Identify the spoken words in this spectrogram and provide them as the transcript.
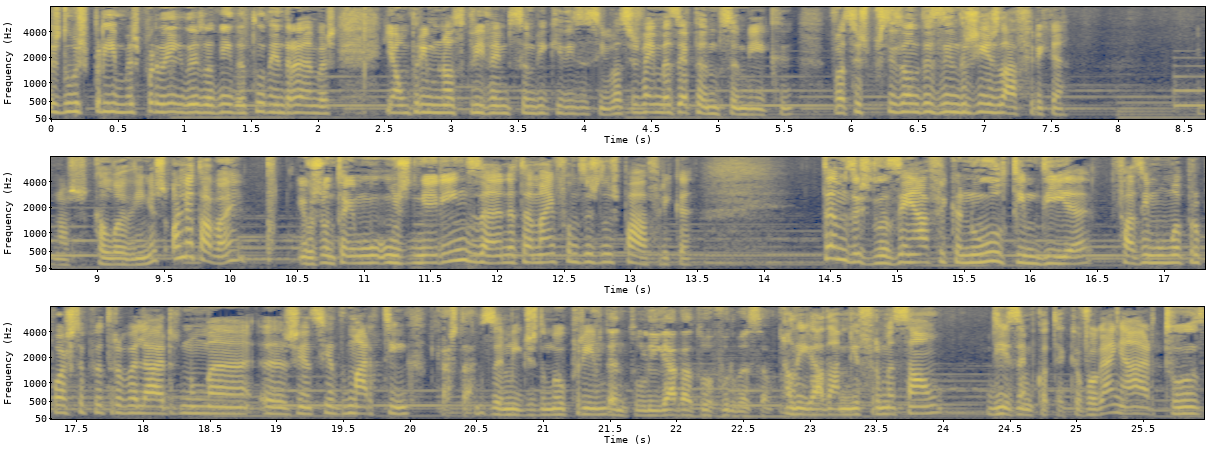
as duas primas perdidas da vida, tudo em dramas. E há um primo nosso que vive em Moçambique e diz assim: vocês vêm, mas é para Moçambique. Vocês precisam das energias da África. E nós caladinhas, olha, está bem. Eu juntei uns dinheirinhos, a Ana também, fomos as duas para a África. Estamos as duas em África no último dia, fazem-me uma proposta para eu trabalhar numa agência de marketing. Cá está. Os amigos do meu primo, Portanto, ligado à tua formação. ligada à minha formação, dizem-me quanto é que eu vou ganhar, tudo.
